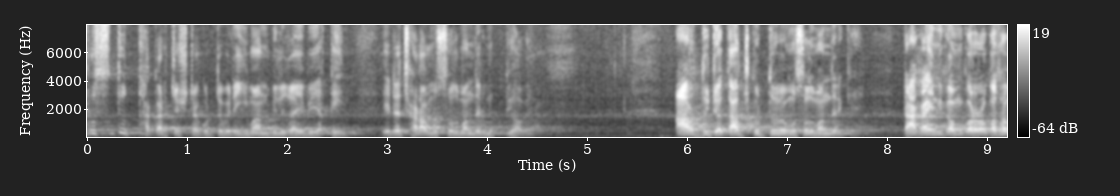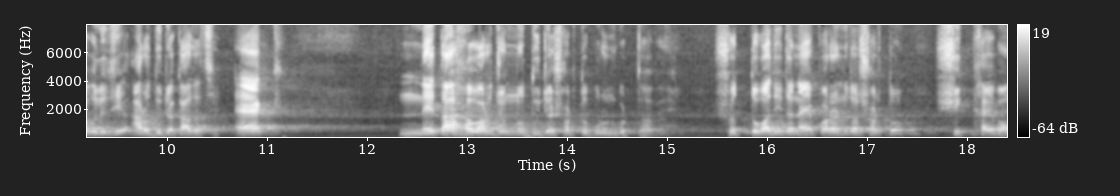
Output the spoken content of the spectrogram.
প্রস্তুত থাকার চেষ্টা করতে হবে। এটা ইমান বিল গাইবে ইয়াকিন। এটা ছাড়া মুসলমানদের মুক্তি হবে না। আর দুইটা কাজ করতে হবে মুসলমানদেরকে। টাকা ইনকাম করার কথা বলেছি, আরও দুটো কাজ আছে। এক, নেতা হওয়ার জন্য দুইটা শর্ত পূরণ করতে হবে। সত্যবাদিতা, ন্যায়পরায়ণতার শর্ত, শিক্ষা এবং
